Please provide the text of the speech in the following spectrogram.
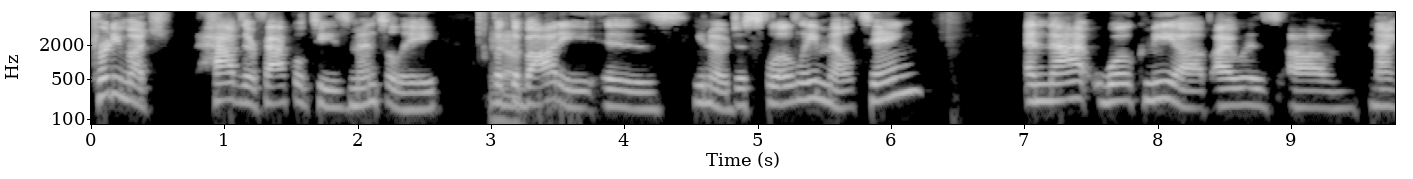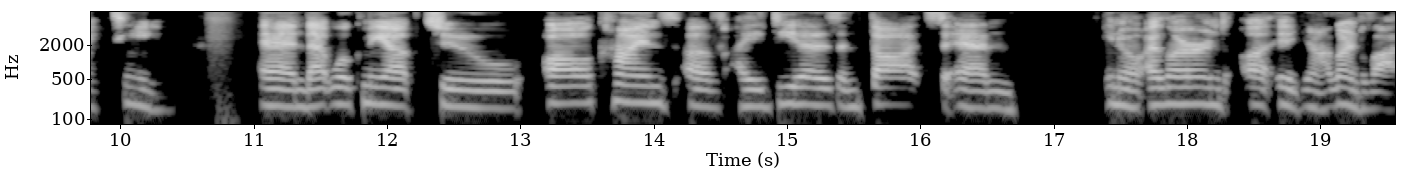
pretty much have their faculties mentally but yeah. the body is you know just slowly melting and that woke me up. I was um, 19 and that woke me up to all kinds of ideas and thoughts and you know i learned uh, it, you know i learned a lot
